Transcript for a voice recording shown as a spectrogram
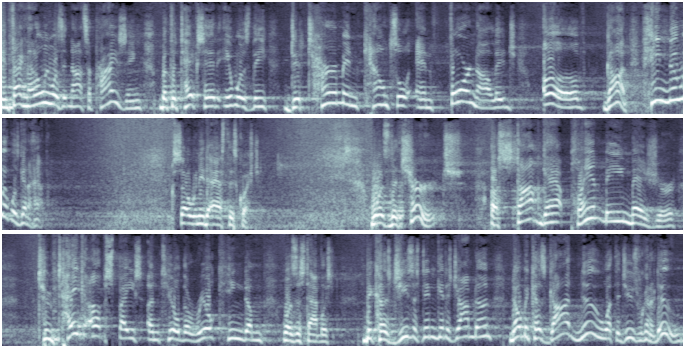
In fact, not only was it not surprising, but the text said it was the determined counsel and foreknowledge of God. He knew it was going to happen. So we need to ask this question Was the church a stopgap plan B measure to take up space until the real kingdom was established because Jesus didn't get his job done? No, because God knew what the Jews were going to do.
